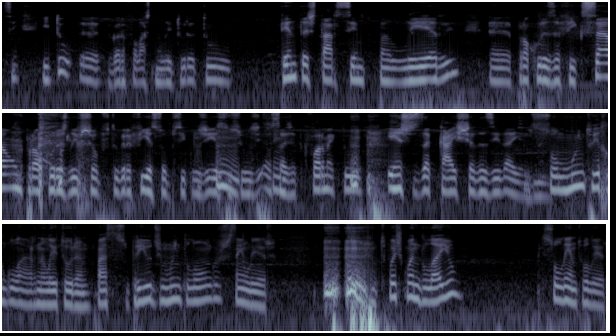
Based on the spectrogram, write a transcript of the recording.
Sim. E tu, eh, agora falaste na leitura, tu tentas estar sempre a ler, uh, procuras a ficção, procuras livros sobre fotografia, sobre psicologia, hum, sociologia, ou seja, de que forma é que tu enches a caixa das ideias? É? Sou muito irregular na leitura, passo períodos muito longos sem ler. Depois, quando leio, sou lento a ler.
